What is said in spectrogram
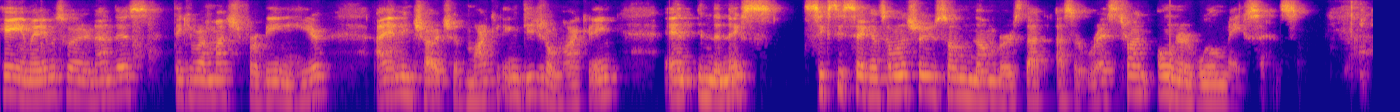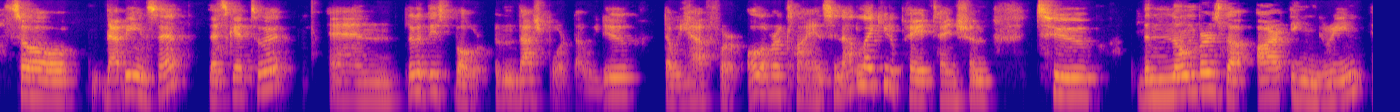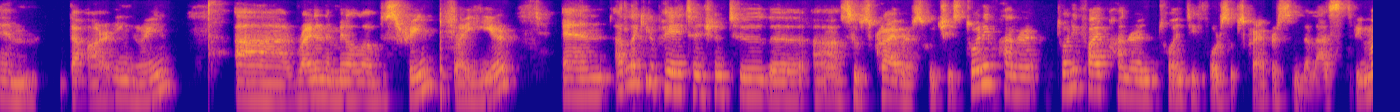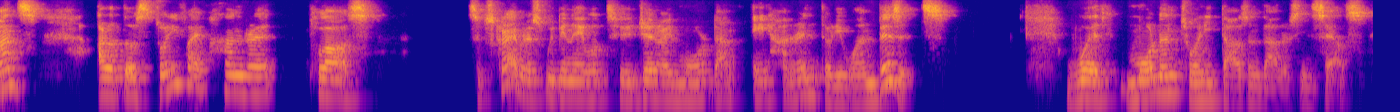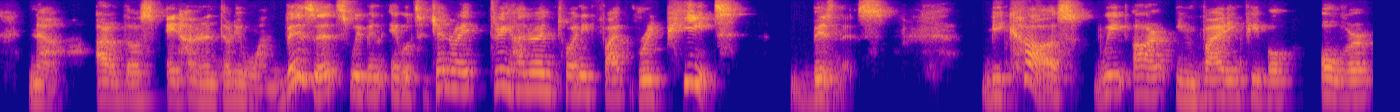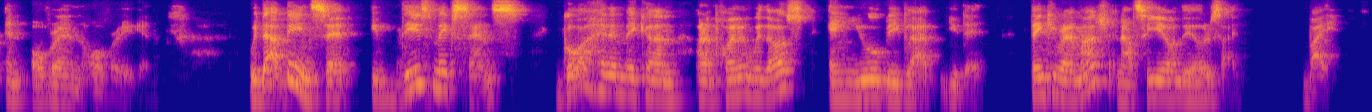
Hey, my name is Juve Hernandez. Thank you very much for being here. I am in charge of marketing, digital marketing. And in the next 60 seconds, I'm going to show you some numbers that, as a restaurant owner, will make sense. So, that being said, let's get to it. And look at this board, um, dashboard that we do, that we have for all of our clients. And I'd like you to pay attention to the numbers that are in green and that are in green uh, right in the middle of the screen right here. And I'd like you to pay attention to the uh, subscribers, which is 2,524 subscribers in the last three months. Out of those 2,500 plus subscribers, we've been able to generate more than 831 visits with more than $20,000 in sales. Now, out of those 831 visits, we've been able to generate 325 repeat business because we are inviting people over and over and over again. With that being said, if this makes sense, go ahead and make an, an appointment with us and you'll be glad you did. Thank you very much, and I'll see you on the other side. Bye.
